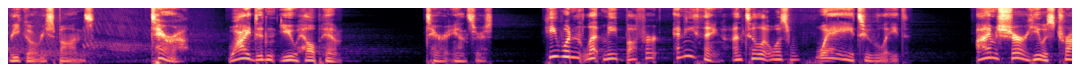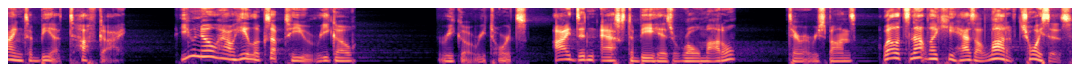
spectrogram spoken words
Rico responds, Tara, why didn't you help him? Tara answers, He wouldn't let me buffer anything until it was way too late. I'm sure he was trying to be a tough guy. You know how he looks up to you, Rico. Rico retorts, I didn't ask to be his role model. Tara responds, Well, it's not like he has a lot of choices.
